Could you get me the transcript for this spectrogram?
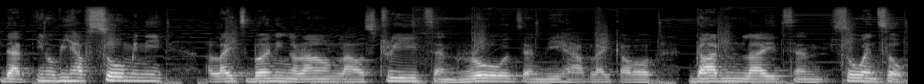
that you know we have so many lights burning around our streets and roads and we have like our garden lights and so and so.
